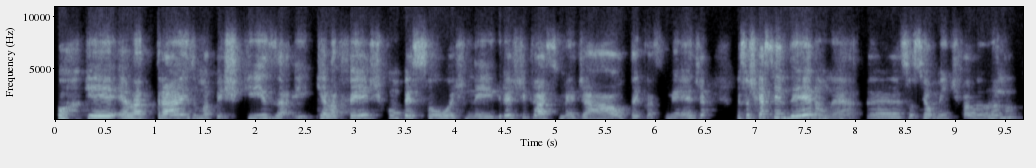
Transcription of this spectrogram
porque ela traz uma pesquisa que ela fez com pessoas negras de classe média alta e classe média, pessoas que ascenderam, né, é, socialmente falando,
